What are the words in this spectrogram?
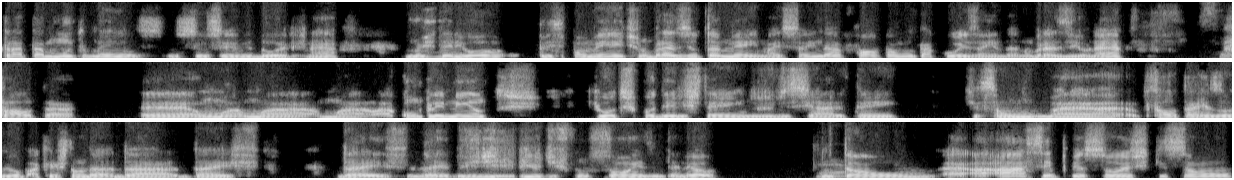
trata muito bem os, os seus servidores, né? No uhum. exterior, principalmente, no Brasil também, mas ainda falta muita coisa ainda no Brasil, né? Sim. Falta é, uma, uma, uma, complementos que outros poderes têm, do judiciário tem, que são é, falta resolver a questão da, da, das das, das, dos desvios de funções, entendeu? É. Então, há sempre pessoas que são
